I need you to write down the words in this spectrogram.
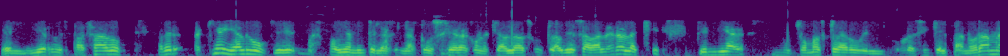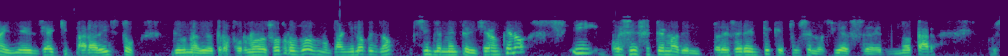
el viernes pasado. A ver, aquí hay algo que, obviamente la, consejera con la que hablabas, con Claudia Zavala, era la que tenía mucho más claro el, ahora sí que el panorama y decía hay que parar esto de una de otra forma. Los otros dos, Montaña y López, no, simplemente dijeron que no. Y pues ese tema del preferente que tú se lo hacías eh, notar, pues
